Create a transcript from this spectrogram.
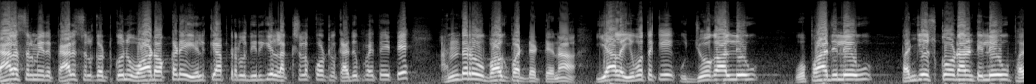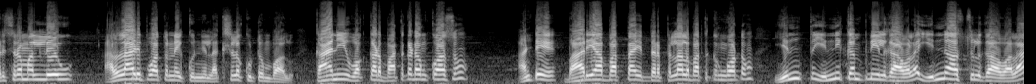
ప్యాలెస్ల మీద ప్యాలెస్లు కట్టుకొని వాడొక్కడే హెలికాప్టర్లు తిరిగి లక్షల కోట్లకు అధిపతి అయితే అందరూ బాగుపడ్డట్టేనా? ఇవాళ యువతకి ఉద్యోగాలు లేవు ఉపాధి లేవు పని చేసుకోవడానికి లేవు పరిశ్రమలు లేవు అల్లాడిపోతున్నాయి కొన్ని లక్షల కుటుంబాలు. కానీ ఒక్కడ బతకడం కోసం అంటే భార్యాభర్త ఇద్దరు పిల్లల బతకం కోవటం ఎంత ఎన్ని కంపెనీలు కావాలా ఎన్ని ఆస్తులు కావాలా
